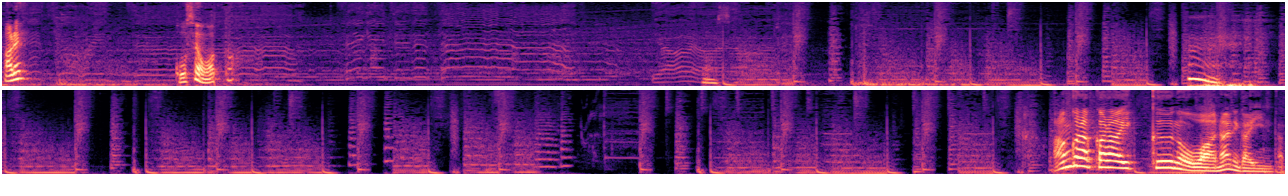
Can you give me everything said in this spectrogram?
あれ ?5000 終わった？うん。アングラから行くのは何がいいんだっ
